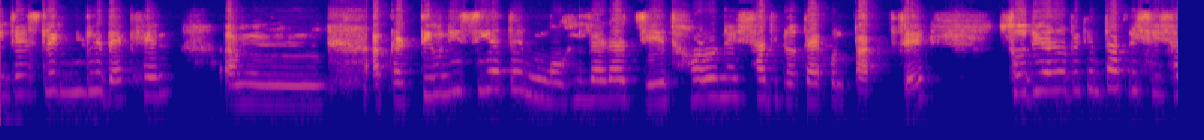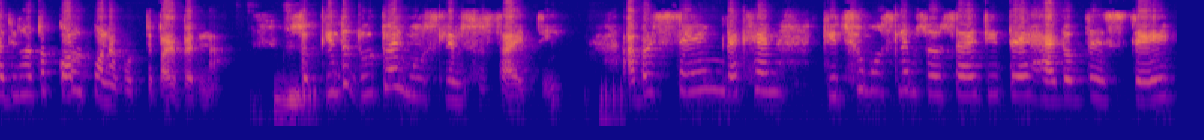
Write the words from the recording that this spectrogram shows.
ইন্টারেস্টিংলি দেখেন আপনার টিউনিসিয়াতে মহিলারা যে ধরনের স্বাধীনতা এখন পাচ্ছে সৌদি আরবে কিন্তু আপনি সেই স্বাধীনতা কল্পনা করতে পারবেন না। কিন্তু দুটোই মুসলিম সোসাইটি আবার সেম দেখেন কিছু মুসলিম সোসাইটিতে হেড অফ দ্য স্টেট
